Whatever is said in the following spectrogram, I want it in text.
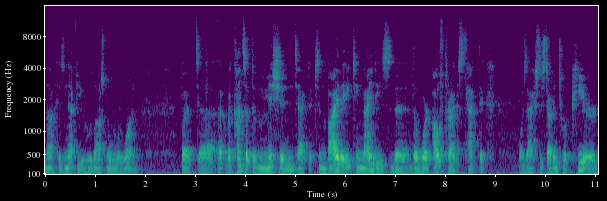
not his nephew who lost World War One, but uh, the concept of mission tactics. And by the 1890s, the the word Auftragstaktik was actually starting to appear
